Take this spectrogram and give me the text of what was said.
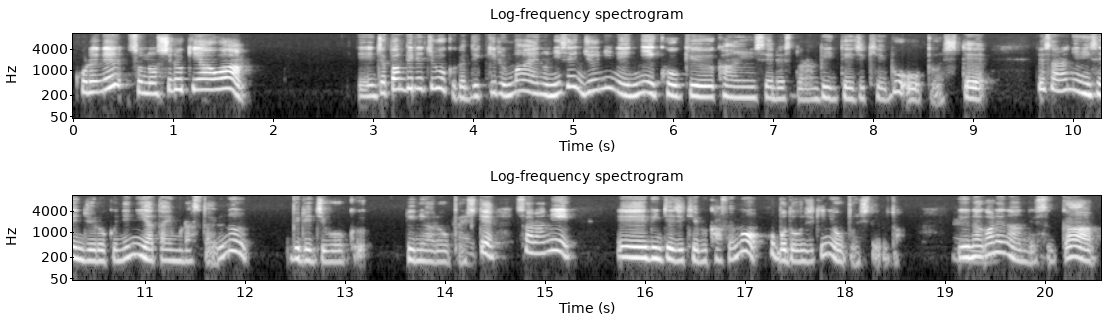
これねその白木屋はえージャパンビレッジウォークができる前の2012年に高級会員制レストランヴィンテージケーブをオープンしてでさらに2016年に屋台村スタイルのビレッジウォークリニューアルオープンして、さらに、えーヴィンテージケーブカフェもほぼ同時期にオープンしているという流れなんですが、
